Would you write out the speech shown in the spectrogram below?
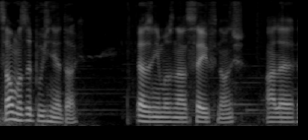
Co może później tak? Teraz nie można safe'nąć, ale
